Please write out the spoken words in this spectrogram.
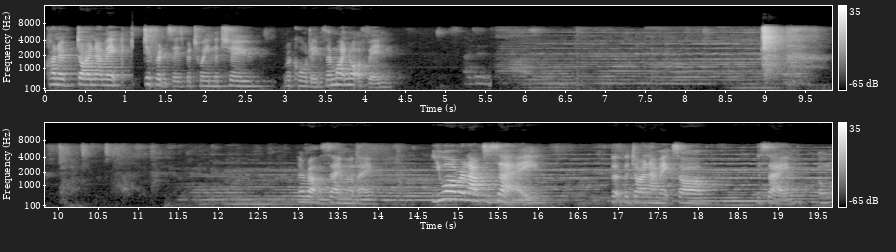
kind of dynamic differences between the two recordings? There might not have been. They're about the same, aren't they? You are allowed to say that the dynamics are the same. Oh,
